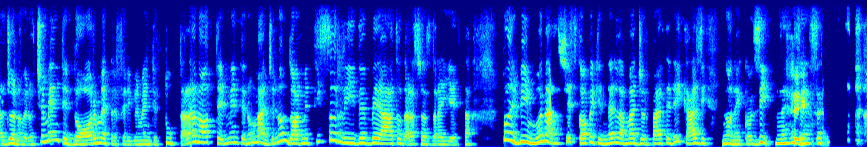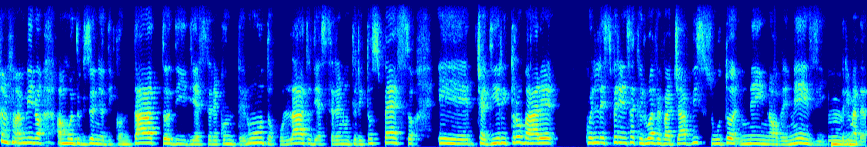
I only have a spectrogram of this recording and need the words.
Al giorno velocemente, dorme preferibilmente tutta la notte e mentre non mangia e non dorme ti sorride beato dalla sua sdraietta. Poi il bimbo nasce e scopre che nella maggior parte dei casi non è così, nel sì. senso che il bambino ha molto bisogno di contatto, di, di, essere contenuto, cullato, di essere nutrito spesso e cioè di ritrovare quell'esperienza che lui aveva già vissuto nei nove mesi mm. prima della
